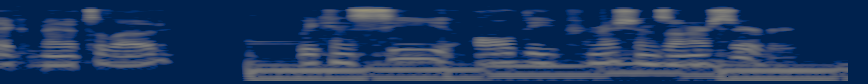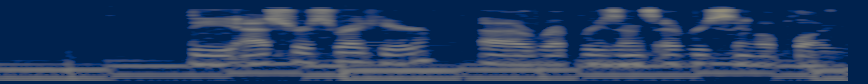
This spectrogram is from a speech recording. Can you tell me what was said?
Take a minute to load. We can see all the permissions on our server. The asterisk right here uh, represents every single plugin.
